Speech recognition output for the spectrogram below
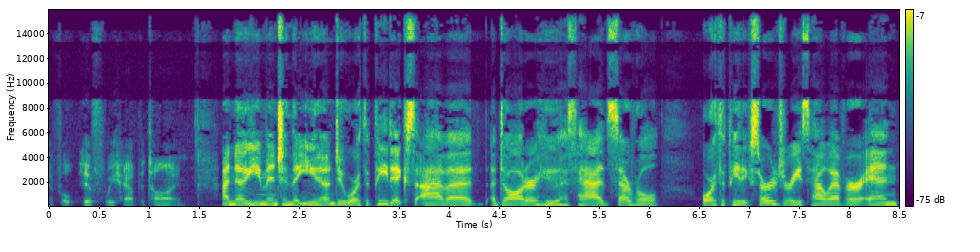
if, if we have the time. I know you mentioned that you don't do orthopedics. I have a, a daughter who has had several orthopedic surgeries, however, and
